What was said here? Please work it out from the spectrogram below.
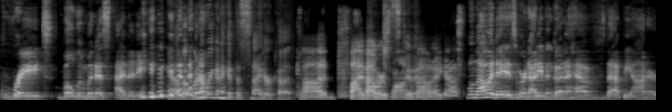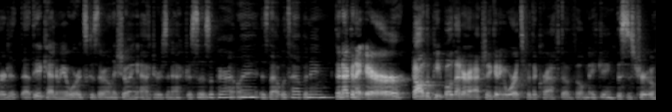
great voluminous editing. Yeah, but when are we going to get the Snyder cut? God, five hours long, kidding. about, I guess. Well, nowadays we're not even going to have that be honored at the Academy Awards because they're only showing actors and actresses. Apparently, is that what's happening? They're not going to air all the people that are actually getting awards for the craft of filmmaking. This is true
